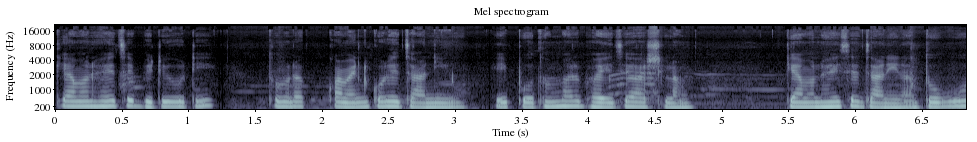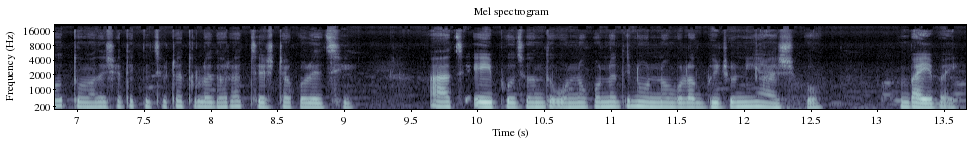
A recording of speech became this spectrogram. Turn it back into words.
কেমন হয়েছে ভিডিওটি তোমরা কমেন্ট করে জানিও। এই প্রথমবার ভয়েজে আসলাম। কেমন হয়েছে জানি না, তবুও তোমাদের সাথে কিছুটা তুলে ধরার চেষ্টা করেছি। আজ এই পর্যন্ত অন্য কোনো দিন অন্য ব্লগ ভিডিও নিয়ে আসব। Bye bye.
